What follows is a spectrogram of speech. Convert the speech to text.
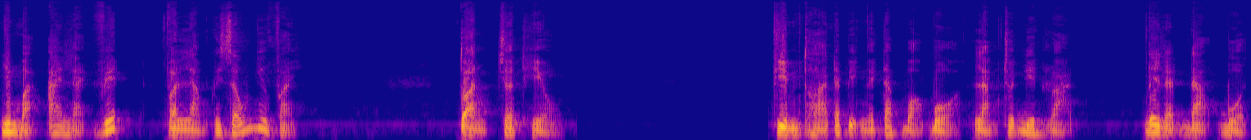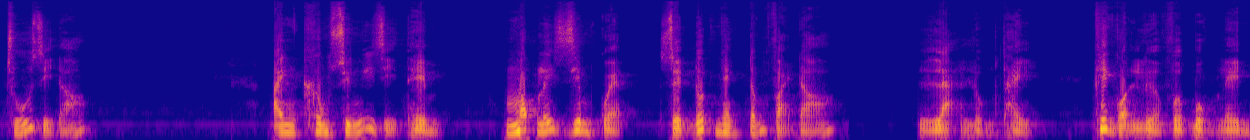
Nhưng mà ai lại viết Và làm cái dấu như vậy? Toàn chợt hiểu. Kim Thoa đã bị người ta bỏ bùa Làm cho điên loạn. Đây là đạo bùa chú gì đó. Anh không suy nghĩ gì thêm Móc lấy diêm quẹt Rồi đốt nhanh tấm vải đó. Lạ lùng thay Khi ngọn lửa vừa bùng lên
